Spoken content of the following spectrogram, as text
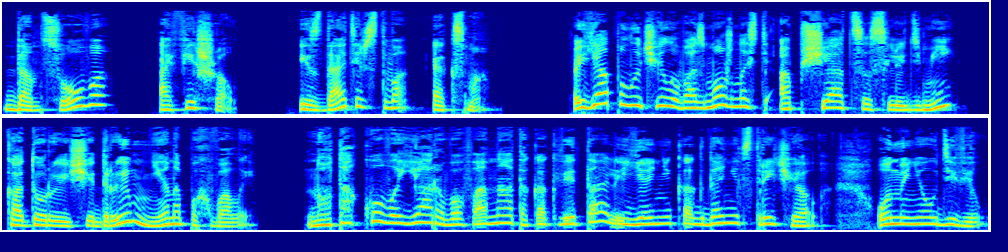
Донцова, Офишал, издательство «Эксмо». Я получила возможность общаться с людьми, которые щедры мне на похвалы. Но такого ярого фаната, как Виталий, я никогда не встречала. Он меня удивил.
